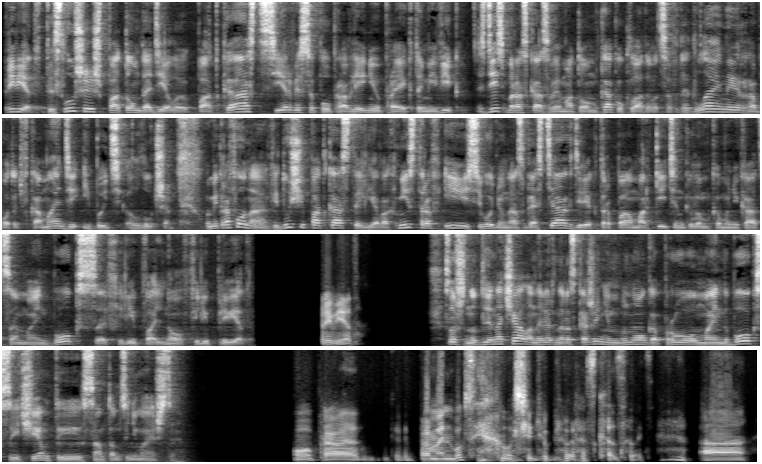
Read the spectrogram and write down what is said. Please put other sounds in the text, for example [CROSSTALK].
Привет! Ты слушаешь «Потом доделаю» – подкаст сервиса по управлению проектами ВИК. Здесь мы рассказываем о том, как укладываться в дедлайны, работать в команде и быть лучше. У микрофона ведущий подкаста Илья Вахмистров, и сегодня у нас в гостях директор по маркетинговым коммуникациям Mindbox Филипп Вольнов. Филипп, привет! Привет! Слушай, ну для начала, наверное, расскажи немного про Mindbox и чем ты сам там занимаешься. О, про, про Mindbox [LAUGHS] я очень люблю рассказывать. А,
